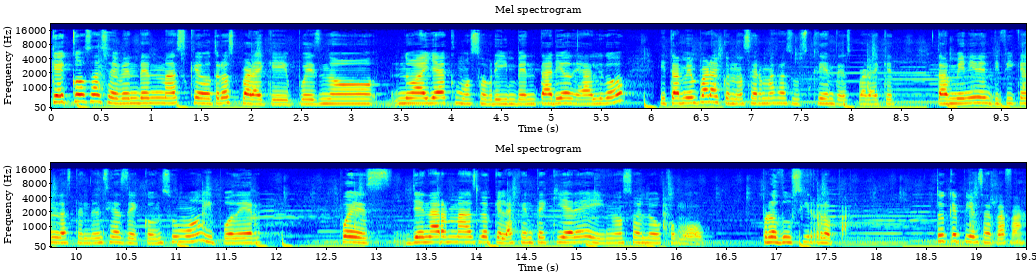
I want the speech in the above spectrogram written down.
qué cosas se venden más que otros para que pues no, no haya como sobreinventario de algo y también para conocer más a sus clientes, para que también identifiquen las tendencias de consumo y poder pues llenar más lo que la gente quiere y no solo como producir ropa. ¿Tú qué piensas, Rafa?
